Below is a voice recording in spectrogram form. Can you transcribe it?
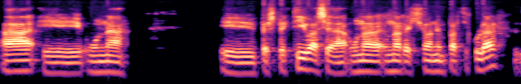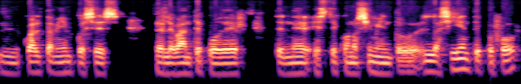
a eh, una perspectiva hacia una, una, región en particular, el cual también pues es relevante poder tener este conocimiento. La siguiente, por favor.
